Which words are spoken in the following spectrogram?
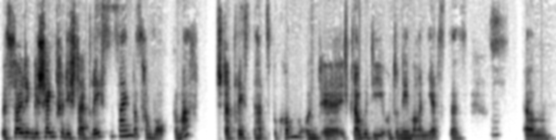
es sollte ein Geschenk für die Stadt Dresden sein. Das haben wir auch gemacht. Die Stadt Dresden hat es bekommen und äh, ich glaube, die Unternehmerin jetzt, das, ähm,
